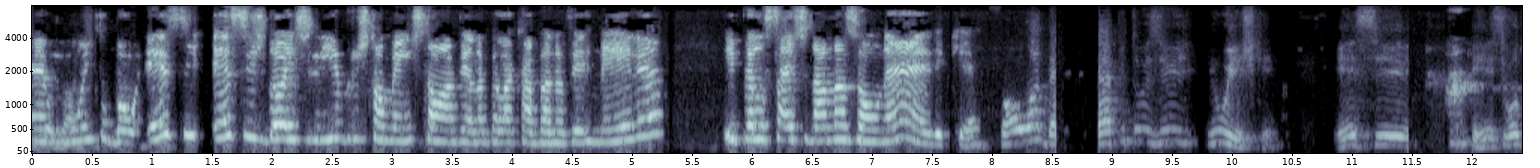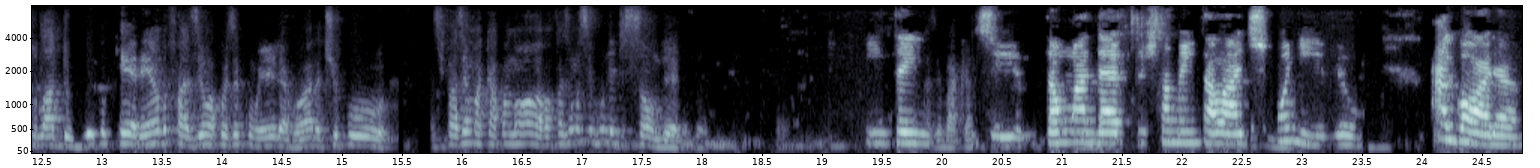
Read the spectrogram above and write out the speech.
É muito bom. Esse, esses dois livros também estão à venda pela Cabana Vermelha e pelo site da Amazon, né, Eric? É só o Adeptus e, e o Whisky. Esse, esse outro lado do livro, querendo fazer uma coisa com ele agora, tipo, fazer uma capa nova, fazer uma segunda edição dele. Entendi. Então, o Adeptus também está lá disponível. Agora,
